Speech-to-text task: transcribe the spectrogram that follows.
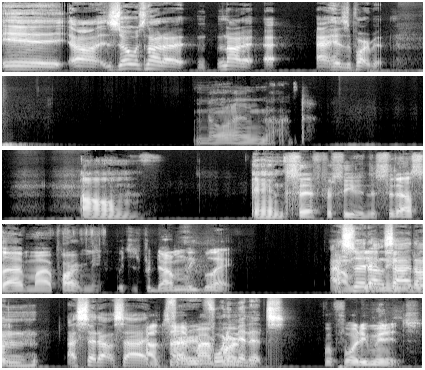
It, uh, Zoe is not a not a, a, at his apartment. No, I am not. Um, and Seth proceeded to sit outside my apartment, which is predominantly mm. black. I stood outside on. I sat outside, outside for forty minutes. For forty minutes.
